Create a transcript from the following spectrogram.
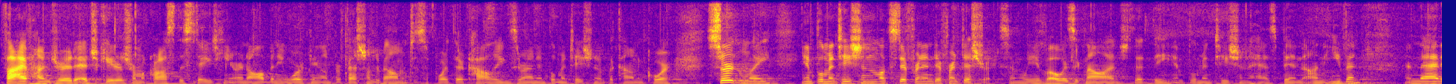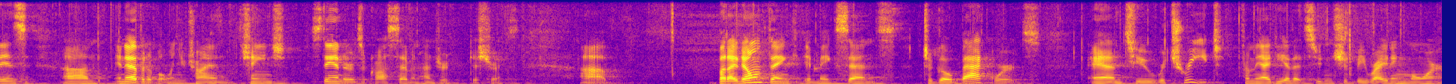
500 educators from across the state here in Albany working on professional development to support their colleagues around implementation of the Common Core. Certainly, implementation looks different in different districts, and we've always acknowledged that the implementation has been uneven, and that is um, inevitable when you try and change standards across 700 districts. Uh, but I don't think it makes sense to go backwards and to retreat from the idea that students should be writing more,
